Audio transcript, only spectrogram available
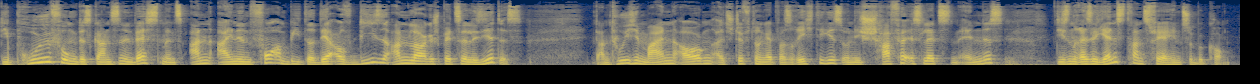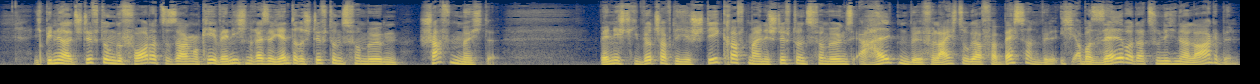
die Prüfung des ganzen Investments an einen Fondsanbieter, der auf diese Anlage spezialisiert ist, dann tue ich in meinen Augen als Stiftung etwas Richtiges und ich schaffe es letzten Endes, diesen Resilienztransfer hinzubekommen. Ich bin ja als Stiftung gefordert zu sagen, okay, wenn ich ein resilienteres Stiftungsvermögen schaffen möchte, wenn ich die wirtschaftliche Stehkraft meines Stiftungsvermögens erhalten will, vielleicht sogar verbessern will, ich aber selber dazu nicht in der Lage bin,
